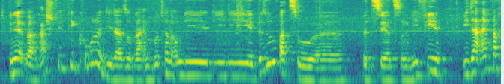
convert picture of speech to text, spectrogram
Ich bin ja überrascht, wie viel Kohle die da so reinbuttern, um die, die, die Besucher zu äh, bezirzen. Wie viel, wie da einfach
